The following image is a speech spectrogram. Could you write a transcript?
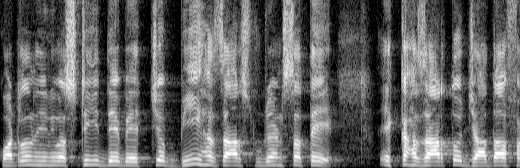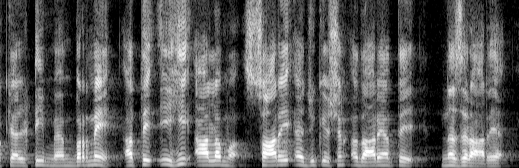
ਕੁਆਂਟਲਨ ਯੂਨੀਵਰਸਿਟੀ ਦੇ ਵਿੱਚ 20000 ਸਟੂਡੈਂਟਸ ਅਤੇ 1000 ਤੋਂ ਜ਼ਿਆਦਾ ਫੈਕਲਟੀ ਮੈਂਬਰ ਨੇ ਅਤੇ ਇਹੀ ਆਲਮ ਸਾਰੇ ਐਜੂਕੇਸ਼ਨ ਅਦਾਰਿਆਂ ਤੇ ਨਜ਼ਰ ਆ ਰਿਹਾ ਹੈ।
